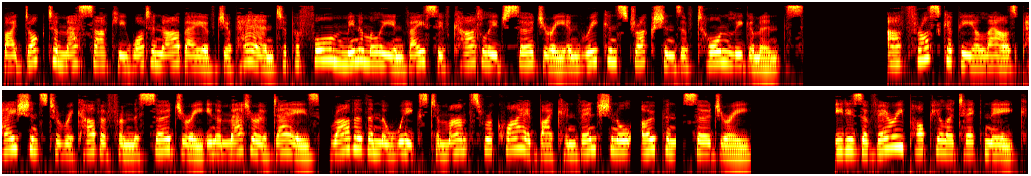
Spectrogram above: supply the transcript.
by Dr. Masaki Watanabe of Japan to perform minimally invasive cartilage surgery and reconstructions of torn ligaments. Arthroscopy allows patients to recover from the surgery in a matter of days, rather than the weeks to months required by conventional, open, surgery. It is a very popular technique.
